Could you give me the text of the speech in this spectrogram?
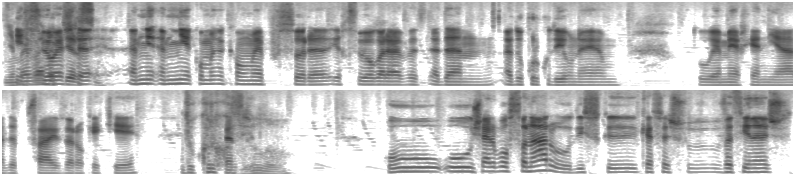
Minha mãe vai na esta- terça. a minha, a minha como, é- como é professora, e recebeu agora a, a da, a do crocodilo, né? Do mRNA da Pfizer, ou o que é que é. Do crocodilo. O, o Jair Bolsonaro disse que, que essas vacinas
